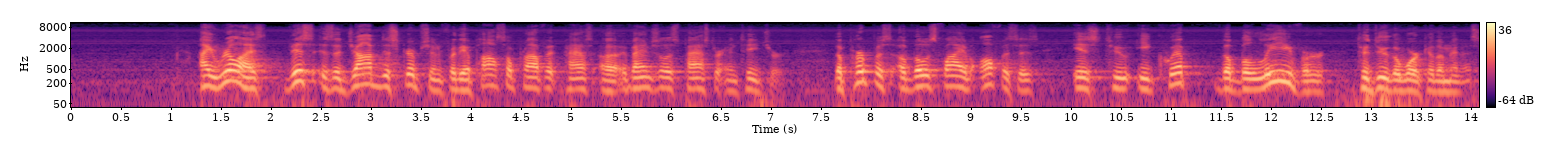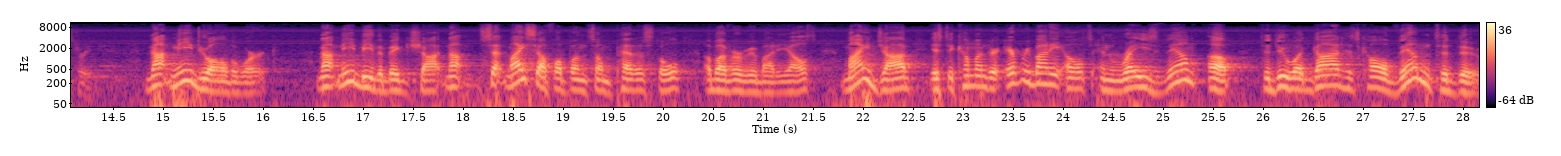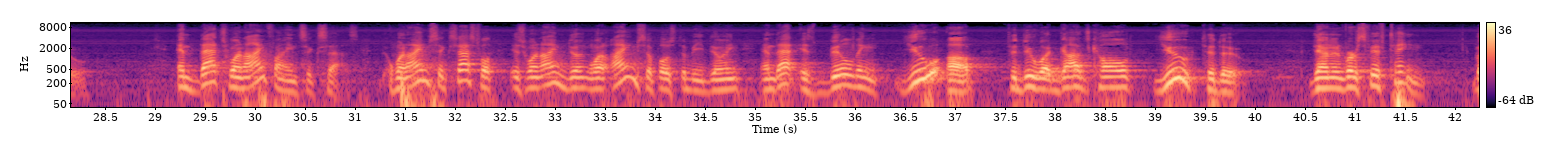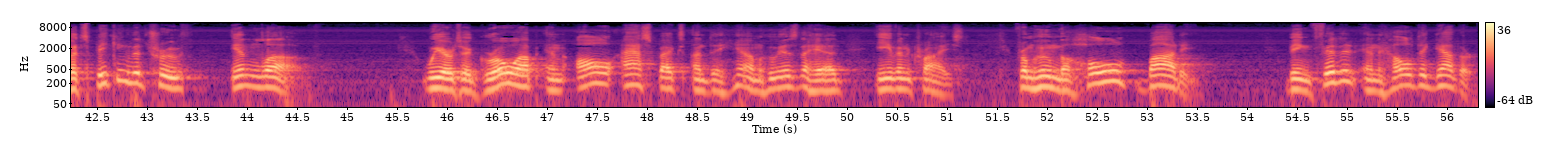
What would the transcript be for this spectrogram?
I realized this is a job description for the apostle, prophet, past, uh, evangelist, pastor, and teacher. The purpose of those five offices is to equip the believer to do the work of the ministry. Not me do all the work, not me be the big shot, not set myself up on some pedestal above everybody else, my job is to come under everybody else and raise them up to do what God has called them to do. And that's when I find success. When I'm successful is when I'm doing what I'm supposed to be doing, and that is building you up to do what God's called you to do. Down in verse 15. But speaking the truth in love, we are to grow up in all aspects unto Him who is the head, even Christ, from whom the whole body, being fitted and held together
